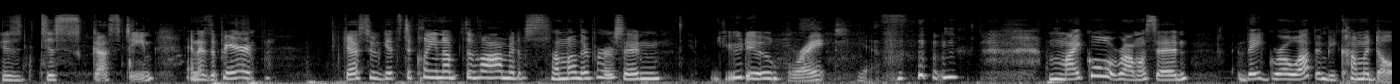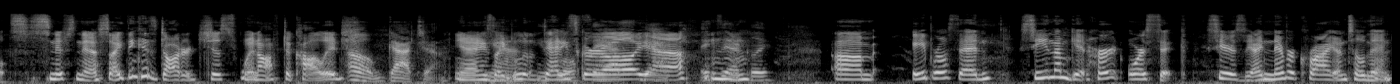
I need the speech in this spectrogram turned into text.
is disgusting. And as a parent, guess who gets to clean up the vomit of some other person? You do. right? Yes. Michael Ramos said they grow up and become adults. Sniff, sniff. So I think his daughter just went off to college. Oh, gotcha. yeah, he's like little he's daddy's girl. sad. yeah. exactly. Um, April said, seeing them get hurt or sick. Seriously, I never cry until then.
